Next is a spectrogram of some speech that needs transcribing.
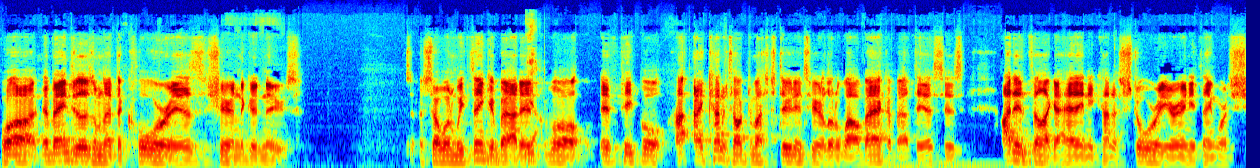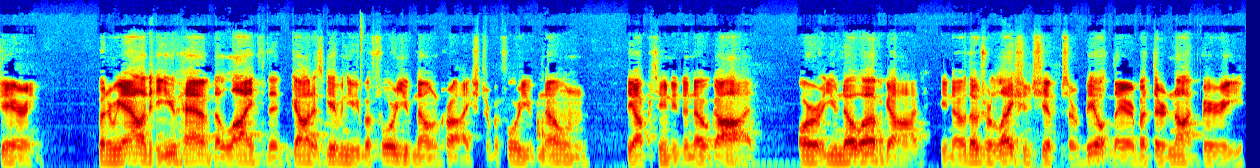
Well, uh, evangelism at the core is sharing the good news. So, when we think about it, yeah. well, if people, I, I kind of talked to my students here a little while back about this, is I didn't feel like I had any kind of story or anything worth sharing. But in reality, you have the life that God has given you before you've known Christ or before you've known the opportunity to know God or you know of God. You know, those relationships are built there, but they're not very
